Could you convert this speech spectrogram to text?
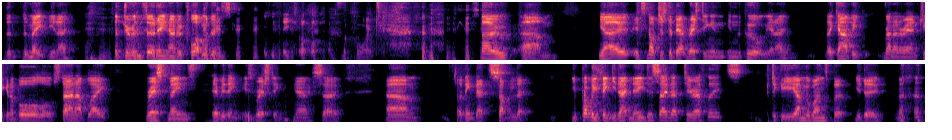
the, the meet, you know, they've driven 1300 kilometers. think, oh, what's the point? so, um, you know, it's not just about resting in, in the pool, you know, they can't be running around kicking a ball or staying up late. Rest means everything is resting, know, so, um, so I think that's something that you probably think you don't need to say that to your athletes, particularly younger ones, but you do.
